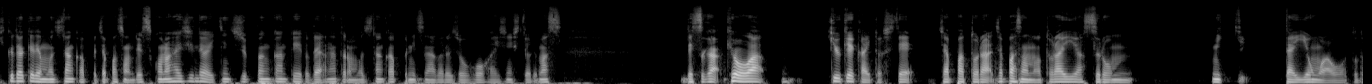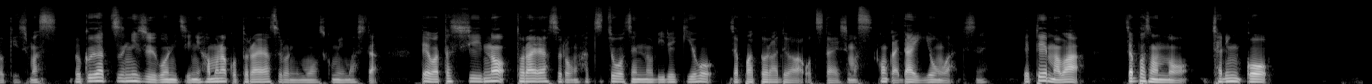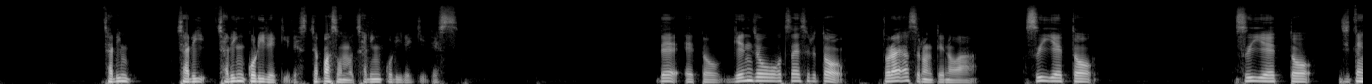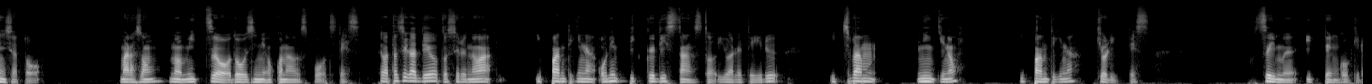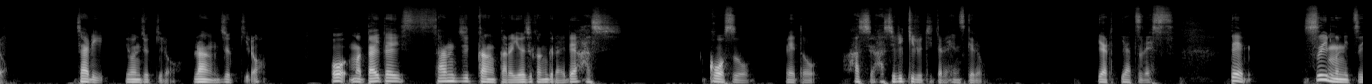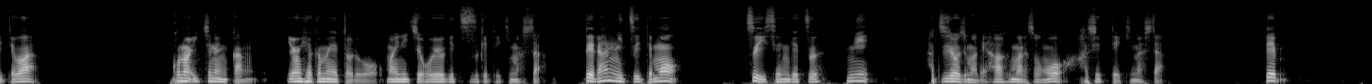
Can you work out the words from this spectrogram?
聞くだけで文字タンクアップジャパソンです。この配信では1日10分間程度であなたの文字タンクアップにつながる情報を配信しております。ですが、今日は休憩会として、ジャパトラ、ジャパソンのトライアスロン日記第4話をお届けします。6月25日に浜名湖トライアスロンに申し込みました。で、私のトライアスロン初挑戦の履歴をジャパトラではお伝えします。今回第4話ですね。で、テーマは、ジャパソンのチャリンコ、チャリン、チャリ、チャリンコ履歴です。ジャパソンのチャリンコ履歴です。で、えっと、現状をお伝えすると、トライアスロンっていうのは、水泳と、水泳と自転車とマラソンの3つを同時に行うスポーツです。で私が出ようとしてるのは、一般的なオリンピックディスタンスと言われている一番人気の一般的な距離です。スイム1.5キロ、チャリ40キロ、ラン10キロを、まあ、大体3時間から4時間ぐらいで走、コースを、えっ、ー、と、走、走り切るって言ったら変ですけど、や、やつです。で、スイムについては、この1年間400メートルを毎日泳ぎ続けてきました。で、ランについても、つい先月に八丈島でハーフマラソンを走ってきました。で、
